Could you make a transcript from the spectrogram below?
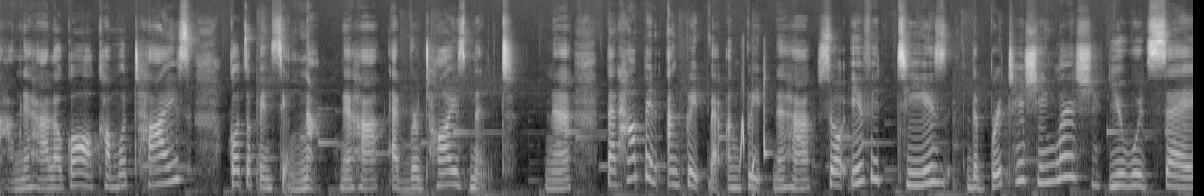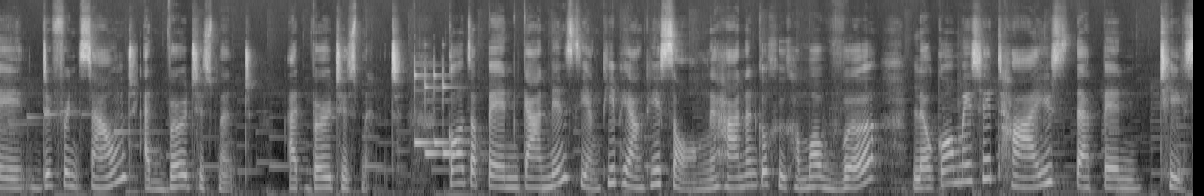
3 นะคะ แล้วก็คำว่า ties ก็จะเป็นเสียงหนักนะคะ advertisement นะแต่ถ้าเป็นอังกฤษแบบอังกฤษนะคะ so if it is the British English you would say different sound advertisement advertisement ก็จะเป็นการเน้นเสียงที่พยางค์ที่ 2 นะคะ นั่นก็คือคำว่า ver แล้วก็ไม่ใช่ ties แต่เป็น tis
